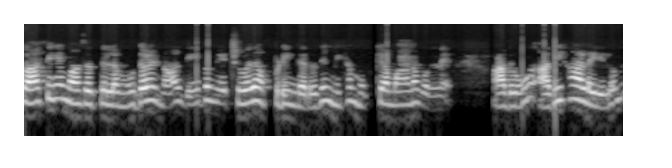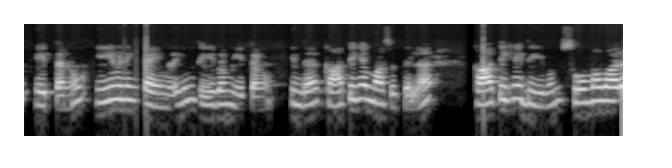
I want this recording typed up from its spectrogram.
கார்த்திகை மாசத்துல முதல் நாள் தீபம் ஏற்றுவது அப்படிங்கிறது மிக முக்கியமான ஒண்ணு. அதுவும் அதிகாலையிலும் ஏத்தணும் ஈவினிங் டைம்லயும் தீபம் ஏத்தணும். இந்த கார்த்திகை மாசத்துல கார்த்திகை தீபம் சோமவார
